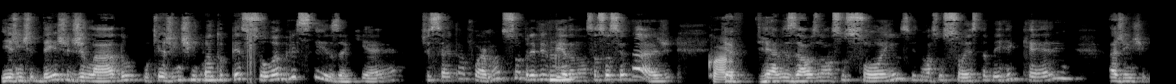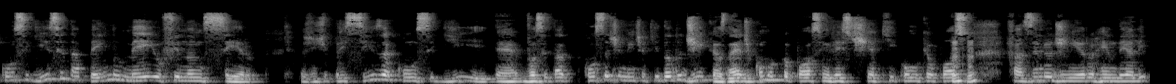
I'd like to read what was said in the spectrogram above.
e a gente deixa de lado o que a gente, enquanto pessoa, precisa, que é, de certa forma, sobreviver uhum. na nossa sociedade, claro. que é realizar os nossos sonhos, e nossos sonhos também requerem a gente conseguir se dar bem no meio financeiro. A gente precisa conseguir. É, você está constantemente aqui dando dicas, né? De como que eu posso investir aqui, como que eu posso uhum. fazer meu dinheiro render ali.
